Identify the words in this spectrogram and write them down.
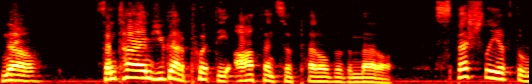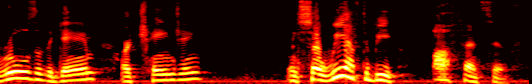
No. Sometimes you got to put the offensive pedal to the metal, especially if the rules of the game are changing. And so we have to be offensive.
